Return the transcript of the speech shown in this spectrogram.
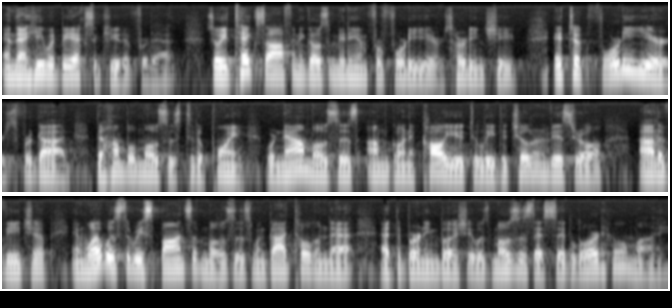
and that he would be executed for that. So he takes off and he goes to Midian for 40 years, herding sheep. It took 40 years for God to humble Moses to the point where now, Moses, I'm going to call you to lead the children of Israel out of Egypt. And what was the response of Moses when God told him that at the burning bush? It was Moses that said, Lord, who am I?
